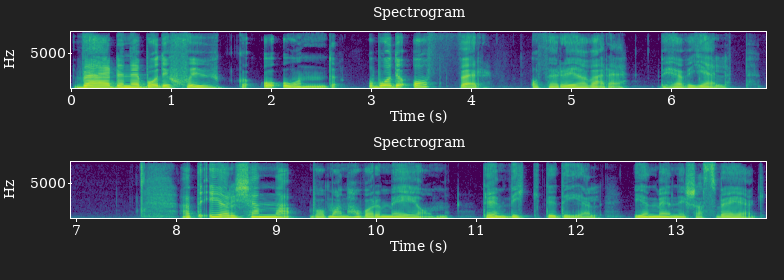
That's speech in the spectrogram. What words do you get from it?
Världen är både sjuk och ond och både offer och förövare behöver hjälp. Att erkänna vad man har varit med om, det är en viktig del i en människas väg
